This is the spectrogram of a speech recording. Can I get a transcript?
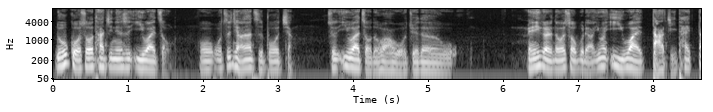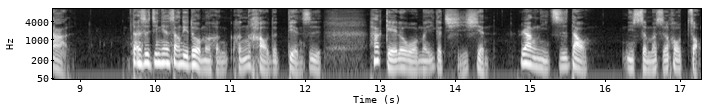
如果说他今天是意外走，我我之前在直播讲，就是意外走的话，我觉得我每一个人都会受不了，因为意外打击太大了。但是今天上帝对我们很很好的点是，他给了我们一个期限，让你知道你什么时候走。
